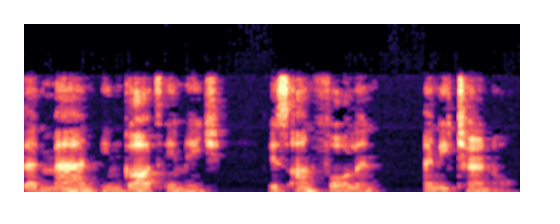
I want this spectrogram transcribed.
that man in God's image is unfallen and eternal.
